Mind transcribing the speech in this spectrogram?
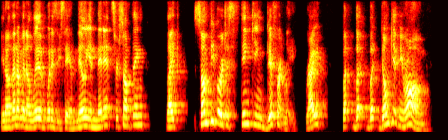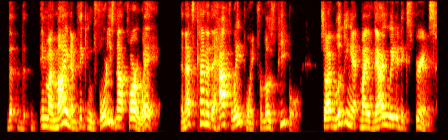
you know, then I'm going to live, what does he say, a million minutes or something? Like some people are just thinking differently, right? But but but don't get me wrong. The, the in my mind, I'm thinking 40 is not far away. And that's kind of the halfway point for most people. So I'm looking at my evaluated experience.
